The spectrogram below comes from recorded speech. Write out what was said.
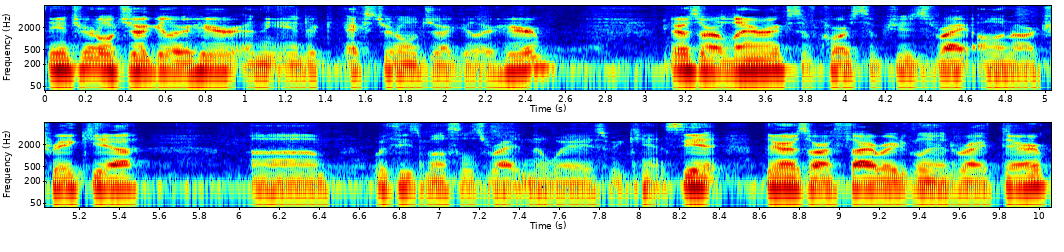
the internal jugular here, and the external jugular here. There's our larynx, of course, which is right on our trachea, um, with these muscles right in the way so we can't see it. There's our thyroid gland right there.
